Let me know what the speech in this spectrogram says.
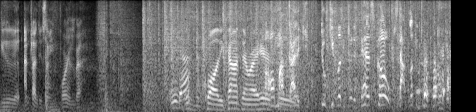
Dude, I'm trying to do something important, bro. You done? This is quality content right here. Oh my too. god, keep, dude, keep looking through the telescope. Stop looking through.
